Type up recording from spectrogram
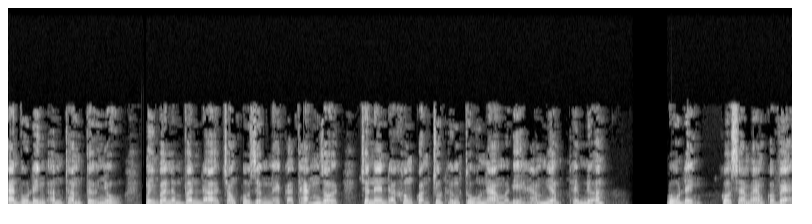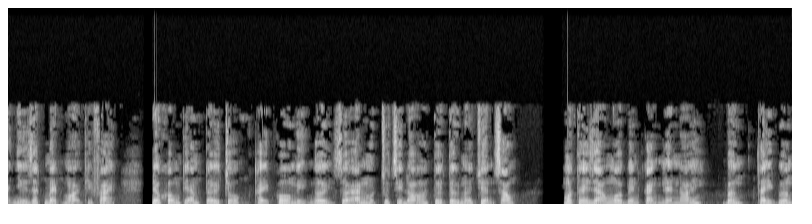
Hàn vũ đình âm thầm tự nhủ, mình và lâm vân đã ở trong khu rừng này cả tháng rồi, cho nên đã không còn chút hứng thú nào mà đi hám hiểm thêm nữa. Vũ đình, cô xem em có vẻ như rất mệt mỏi thì phải. Nếu không thì em tới chỗ thầy cô nghỉ ngơi rồi ăn một chút gì đó, từ từ nói chuyện sau. Một thầy giáo ngồi bên cạnh liền nói vâng thầy vương.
